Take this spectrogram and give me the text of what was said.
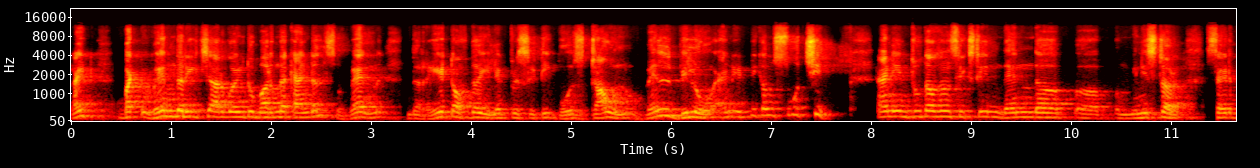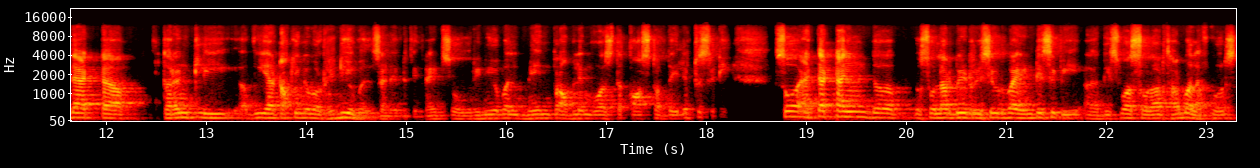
right? But when the rich are going to burn the candles, when the rate of the electricity goes down well below and it becomes so cheap. And in 2016, then the uh, minister said that uh, currently uh, we are talking about renewables and everything, right? So renewable main problem was the cost of the electricity. So at that time, the, solar bid received by NTPC, uh, this was solar thermal, of course,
